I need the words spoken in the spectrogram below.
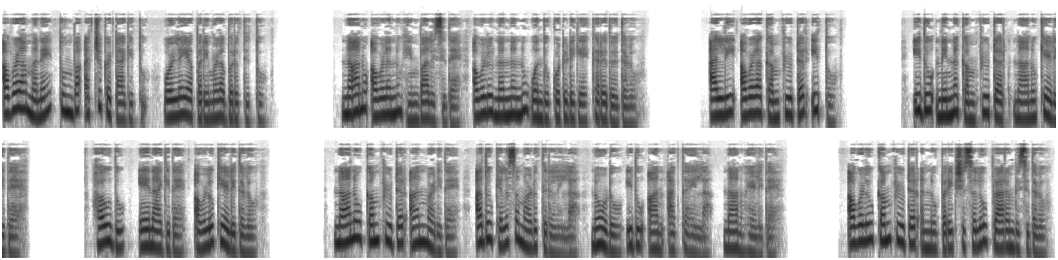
ಅವಳ ಮನೆ ತುಂಬಾ ಅಚ್ಚುಕಟ್ಟಾಗಿತ್ತು, ಒಳ್ಳೆಯ ಪರಿಮಳ ಬರುತ್ತಿತ್ತು. ನಾನು ಅವಳನ್ನು ಹಿಂಬಾಲಿಸಿದೆ, ಅವಳು ನನ್ನನ್ನು ಒಂದು ಕೊಠಡಿಗೆ ಕರೆದೊಯ್ದಳು. ಅಲ್ಲಿ ಅವಳ ಕಂಪ್ಯೂಟರ್ ಇತ್ತು. ಇದು ನಿನ್ನ ಕಂಪ್ಯೂಟರ್, ನಾನು ಕೇಳಿದೆ. ಹೌದು, ಏನಾಗಿದೆ? ಅವಳು ಕೇಳಿದಳು. ನಾನು ಕಂಪ್ಯೂಟರ್ ಆನ್ ಮಾಡಿದೆ, ಅದು ಕೆಲಸ ಮಾಡುತ್ತಿರಲಿಲ್ಲ. ನೋಡು, ಇದು ಆನ್ ಆಗ್ತಾ ಇಲ್ಲ, ನಾನು ಹೇಳಿದೆ. ಅವಳು ಕಂಪ್ಯೂಟರ್ ಅನ್ನು ಪರೀಕ್ಷಿಸಲು ಪ್ರಾರಂಭಿಸಿದಳು.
